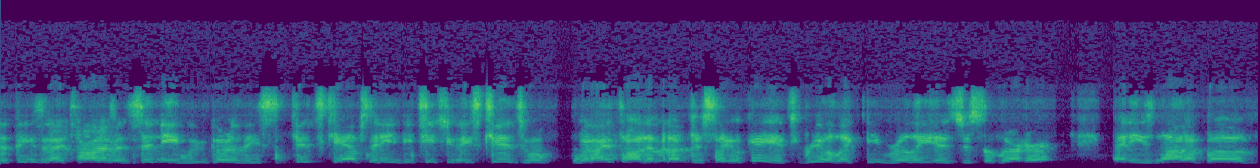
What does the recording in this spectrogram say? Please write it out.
the things that I taught him in Sydney, we would go to these kids camps and he'd be teaching these kids what, what I taught him. And I'm just like, okay, it's real. Like he really is just a learner and he's not above,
